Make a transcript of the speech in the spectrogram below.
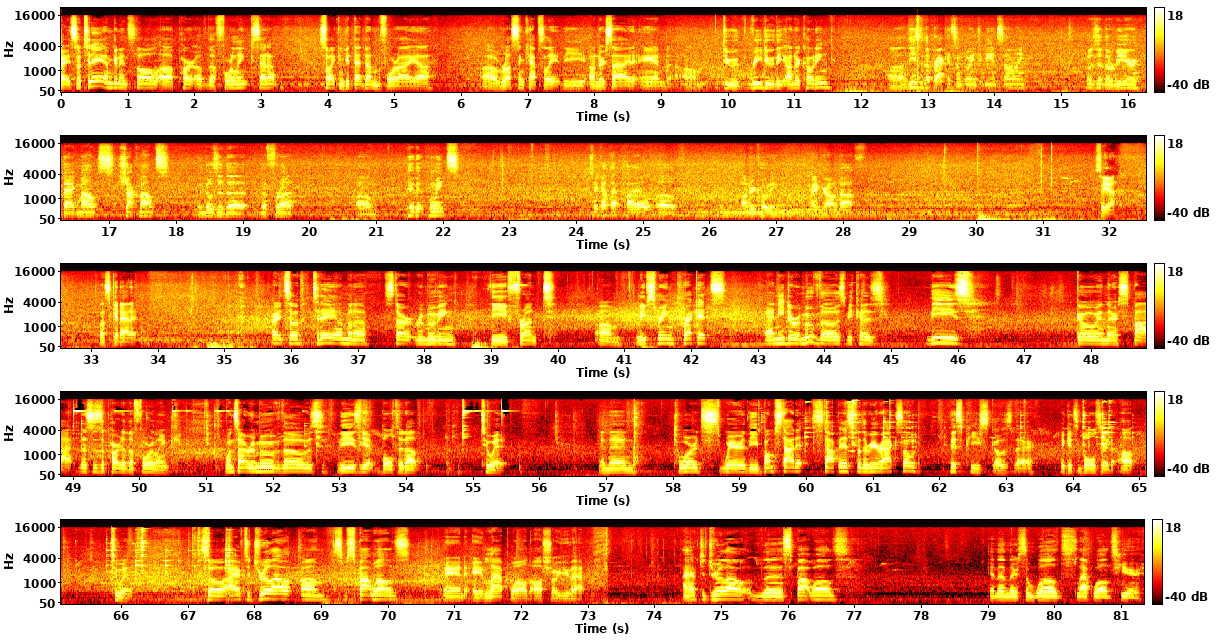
Alright, so today I'm going to install uh, part of the 4-link setup so I can get that done before I uh, uh, rust encapsulate the underside and um, do redo the undercoating. Uh, these are the brackets I'm going to be installing. Those are the rear bag mounts, shock mounts, and those are the, the front um, pivot points. Check out that pile of undercoating I ground off. So yeah, let's get at it. Alright, so today I'm gonna start removing the front um, leaf spring brackets. I need to remove those because these go in their spot. This is a part of the 4-link. Once I remove those, these get bolted up to it. And then towards where the bump stop is for the rear axle, this piece goes there. It gets bolted up to it. So I have to drill out um, some spot welds and a lap weld. I'll show you that. I have to drill out the spot welds and then there's some welds, lap welds here.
